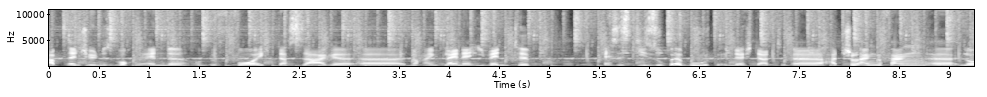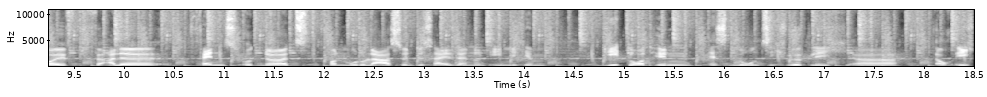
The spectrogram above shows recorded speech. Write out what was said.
habt ein schönes Wochenende und bevor ich das sage, äh, noch ein kleiner Event-Tipp. Es ist die Superbooth in der Stadt. Äh, hat schon angefangen, äh, läuft für alle Fans und Nerds von Modular-Synthesizern und ähnlichem. Geht dorthin, es lohnt sich wirklich. Äh, auch ich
